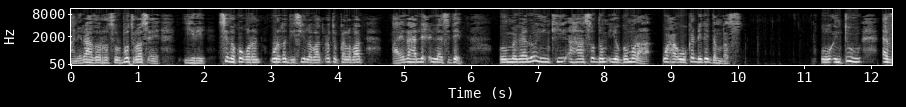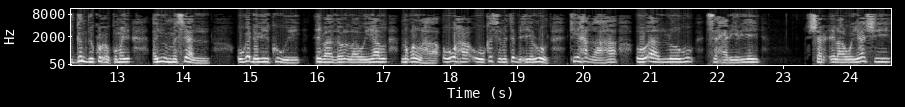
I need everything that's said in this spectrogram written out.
aan idhaahdo rasuul butros ee yidhi sida ku qoran warqaddiisii labaad cutubka labaad aayadaha lix ilaa siddeed oo magaalooyinkii ahaa sodom iyo gomora waxa uu ka dhigay dambas. Oo intuu afgembi ku xukumay ayuu masaal uga dhigay kuwii cibaadolaawayaal noqon lahaa oo waxa uu ka samata bixiye luud kii xaqa ahaa oo aad loogu saxariiriyey. Sharcilaawayaashii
